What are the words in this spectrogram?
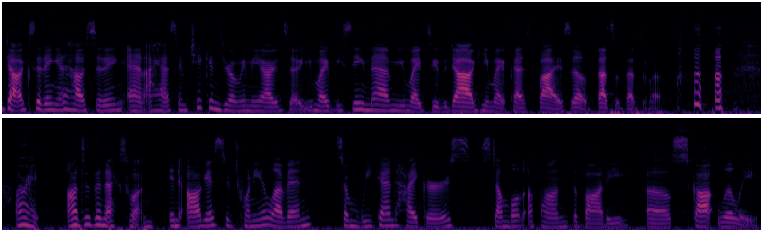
dog sitting and house sitting, and I have some chickens roaming the yard, so you might be seeing them, you might see the dog, he might pass by, so that's what that's about. All right, on to the next one. In August of 2011, some weekend hikers stumbled upon the body of Scott Lilly,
